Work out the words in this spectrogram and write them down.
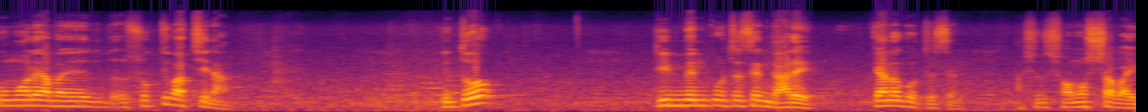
কোমরে আমার শক্তি পাচ্ছি না। কিন্তু ট্রিটমেন্ট করতেছেন ঘাড়ে, কেন করতেছেন? আসলে সমস্যা পাই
